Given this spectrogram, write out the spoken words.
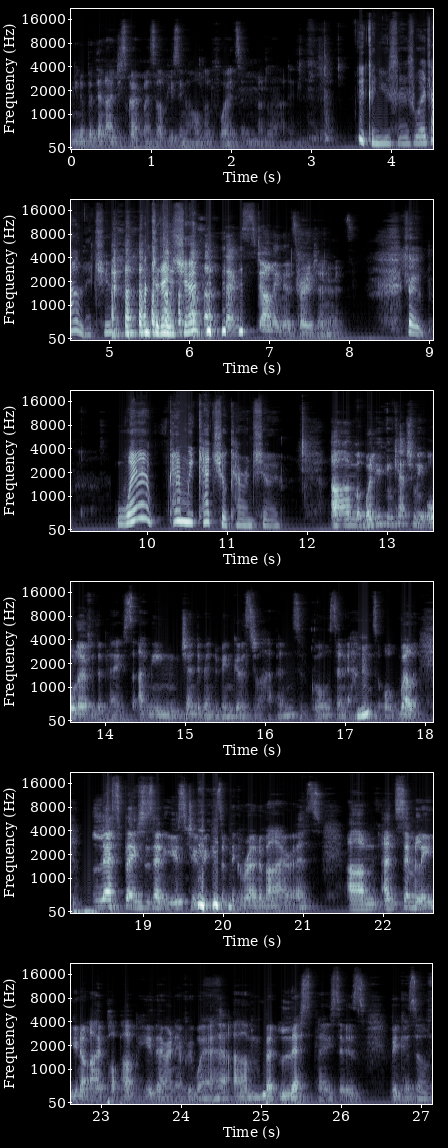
You know, but then I describe myself using a whole lot of words that I'm not allowed in. You can use those words. I'll let you on today's show. Thanks, darling. That's very generous. So, where can we catch your current show? Um, well, you can catch me all over the place. I mean, Gender Bender Bingo still happens, of course, and it mm-hmm. happens mm-hmm. all, well, less places than it used to because of the coronavirus. Um, and similarly, you know, I pop up here, there, and everywhere, um, but less places because of,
